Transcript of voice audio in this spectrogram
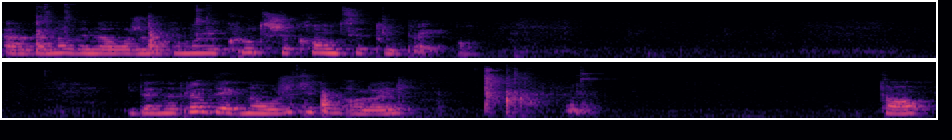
arganowy nałożę na te moje krótsze końce tutaj. O. I tak naprawdę jak nałożycie ten olej, to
